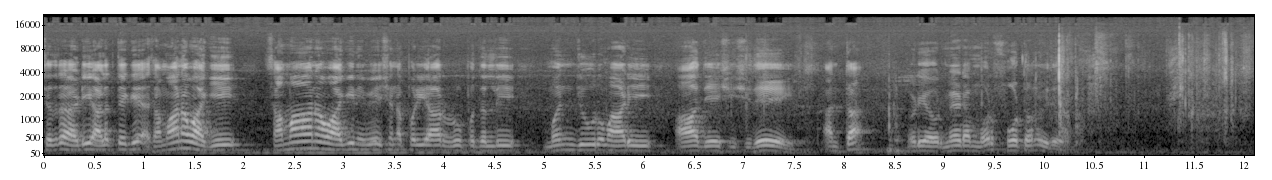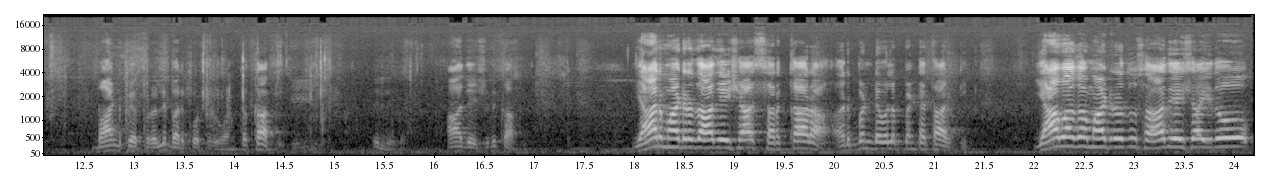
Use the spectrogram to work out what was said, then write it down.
ಚದರ ಅಡಿ ಅಳತೆಗೆ ಸಮಾನವಾಗಿ ಸಮಾನವಾಗಿ ನಿವೇಶನ ಪರಿಹಾರ ರೂಪದಲ್ಲಿ ಮಂಜೂರು ಮಾಡಿ ಆದೇಶಿಸಿದೆ ಅಂತ ನೋಡಿ ಅವ್ರ ಮೇಡಮ್ ಅವ್ರ ಫೋಟೋನೂ ಇದೆ. ಬಾಂಡ್ ಪೇಪರಲ್ಲಿ ಬರ್ಕೊಟ್ಟಿರುವಂಥ ಕಾಪಿ. ಇಲ್ಲಿದೆ. ಆದೇಶದ ಕಾಪಿ. ಯಾರು ಮಾಡಿರೋದು ಆದೇಶ? ಸರ್ಕಾರ ಅರ್ಬನ್ ಡೆವಲಪ್ಮೆಂಟ್ ಅಥಾರಿಟಿ ಯಾವಾಗ ಮಾಡಿರೋದು ಆದೇಶ ಇದು?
